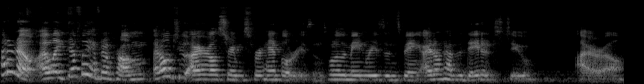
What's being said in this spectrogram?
I don't know. I like definitely have no problem. I don't do IRL streams for a handful of reasons. One of the main reasons being I don't have the data to do IRL.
